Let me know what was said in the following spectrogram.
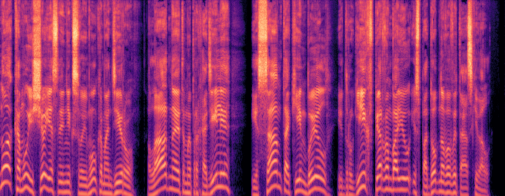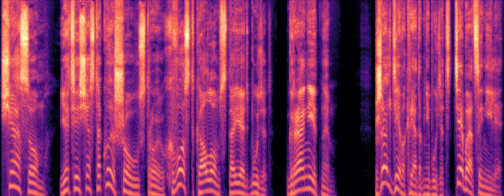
Ну а кому еще, если не к своему командиру? Ладно, это мы проходили. И сам таким был, и других в первом бою из подобного вытаскивал. «Сейчас, Ом, я тебе сейчас такое шоу устрою. Хвост колом стоять будет. Гранитным. Жаль, девок рядом не будет. Те бы оценили.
